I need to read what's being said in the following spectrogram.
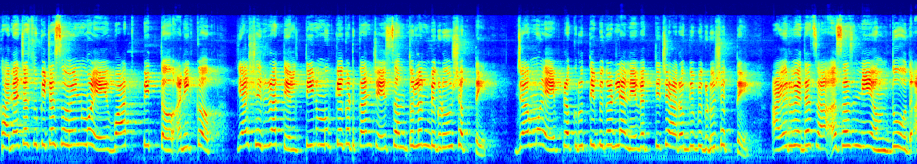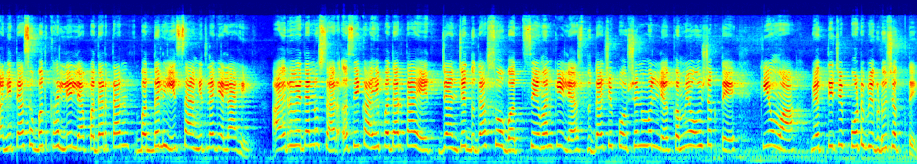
खाण्याच्या चुकीच्या सोयींमुळे वात पित्त आणि कप या शरीरातील तीन मुख्य घटकांचे संतुलन बिघडू शकते ज्यामुळे प्रकृती बिघडल्याने व्यक्तीचे आरोग्य बिघडू शकते. आयुर्वेदाचा असाच नियम दूध आणि त्यासोबत खाल्लेल्या पदार्थांबद्दलही सांगितला गेला आहे. आयुर्वेदानुसार असे काही पदार्थ आहेत ज्यांचे दुधासोबत सेवन केल्यास दुधाचे पोषण मूल्य कमी होऊ शकते किंवा व्यक्तीचे पोट बिघडू शकते.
